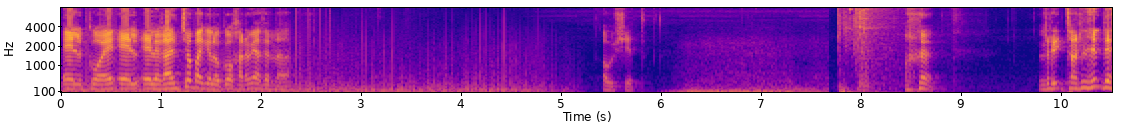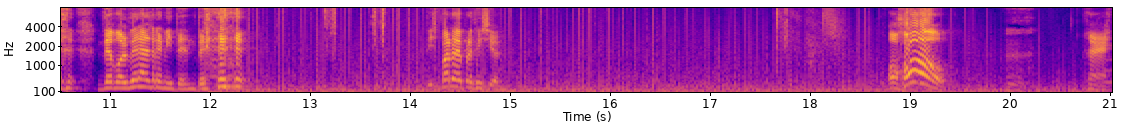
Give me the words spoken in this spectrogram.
el, cohe- el, el gancho para que lo coja. No voy a hacer nada. Oh, shit. Return de, devolver al remitente. Disparo de precisión. ¡Ojo! Eh.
